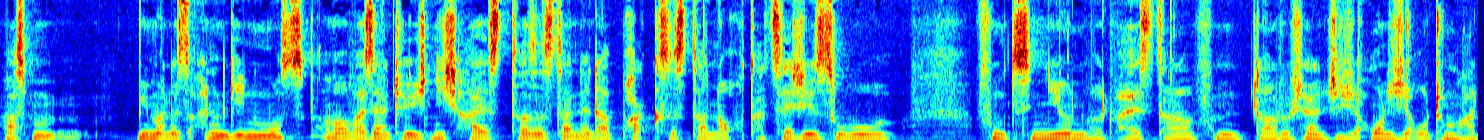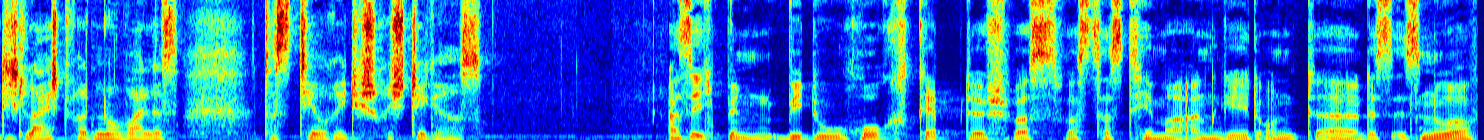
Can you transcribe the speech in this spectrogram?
was, wie man es angehen muss, aber was natürlich nicht heißt, dass es dann in der Praxis dann auch tatsächlich so funktionieren wird, weil es davon, dadurch natürlich auch nicht automatisch leicht wird, nur weil es das theoretisch Richtige ist. Also ich bin wie du hochskeptisch, was, was das Thema angeht. Und äh, das ist nur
